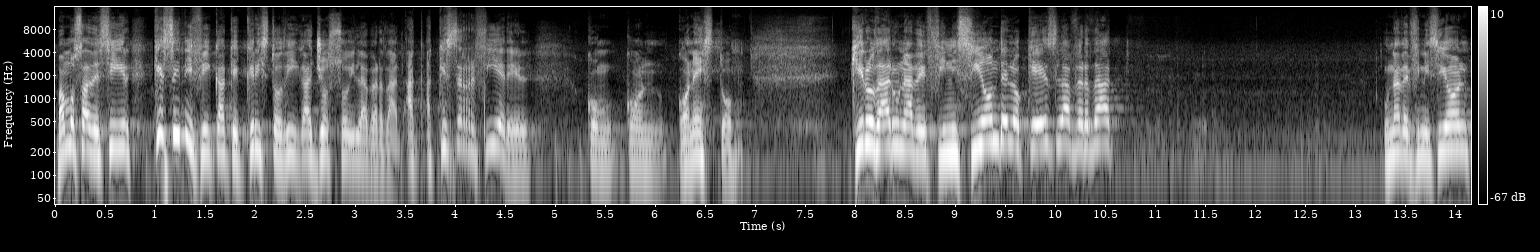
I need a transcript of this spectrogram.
vamos a decir qué significa que Cristo diga yo soy la verdad. ¿A, qué se refiere él con, con, con esto? Quiero dar una definición de lo que es la verdad. Una definición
